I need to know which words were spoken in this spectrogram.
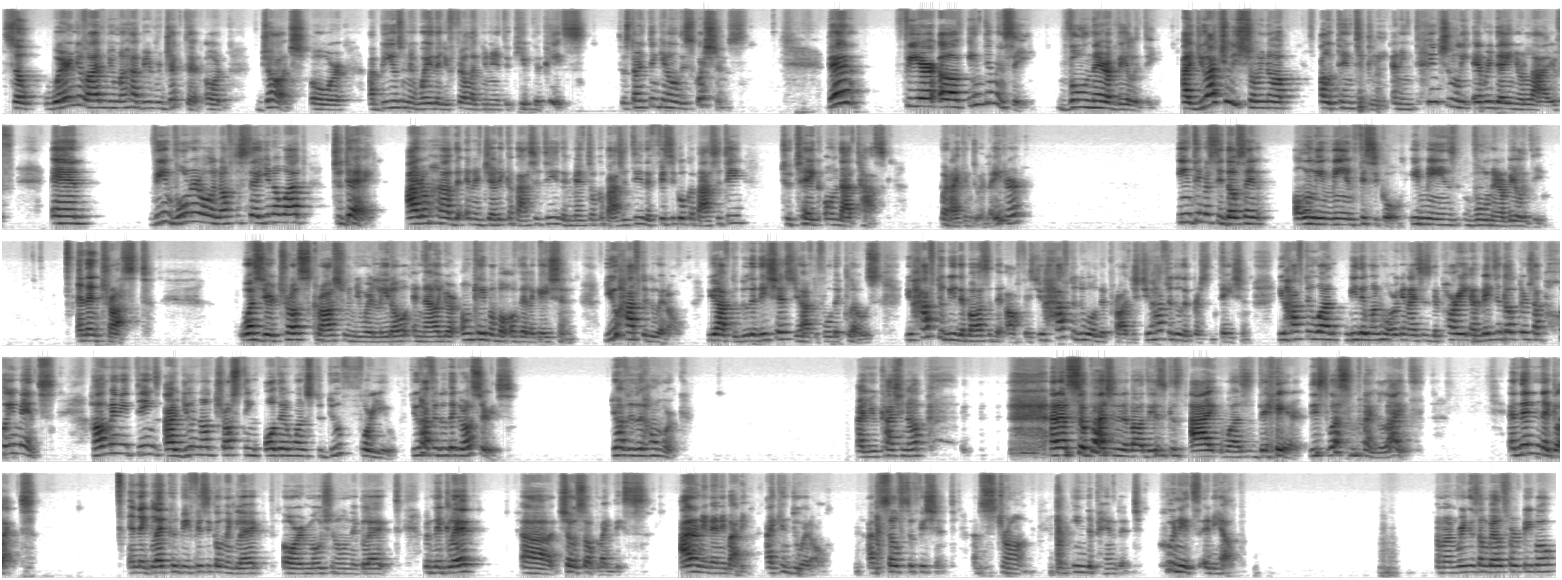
So where in your life you might have been rejected or judged or abused in a way that you felt like you needed to keep the peace so start thinking all these questions then fear of intimacy vulnerability. Are you actually showing up authentically and intentionally every day in your life and being vulnerable enough to say, you know what, today I don't have the energetic capacity, the mental capacity, the physical capacity to take on that task, but I can do it later. Intimacy doesn't only mean physical, it means vulnerability. And then trust. Was your trust crushed when you were little and now you're incapable of delegation? You have to do it all. You have to do the dishes you have to fold the clothes. You have to be the boss at the office. You have to do all the projects. You have to do the presentation. You have to be the one who organizes the party and makes the doctor's appointments. How many things are you not trusting other ones to do for you you have to do the groceries you have to do the homework are you catching up and I'm so passionate about this because I was there. This was my life. And then neglect. And neglect could be physical neglect or emotional neglect, but neglect uh, shows up like this I don't need anybody. I can do it all. I'm self sufficient. I'm strong. I'm independent. Who needs any help? Am I ringing some bells for people?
